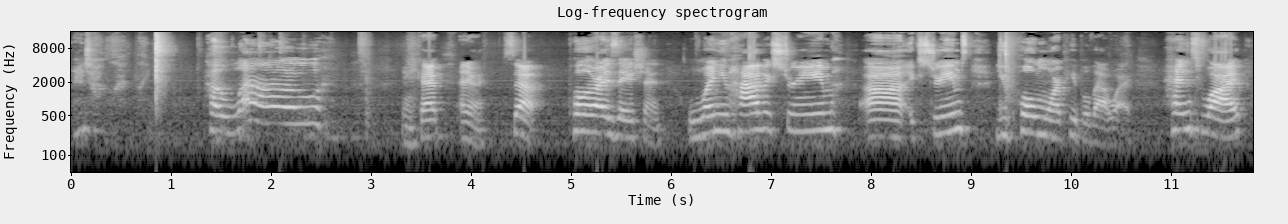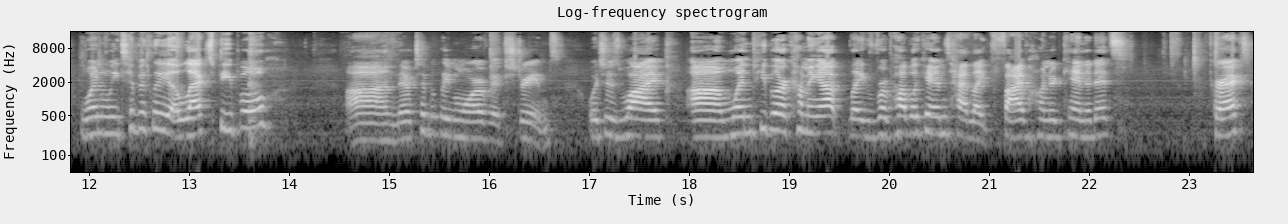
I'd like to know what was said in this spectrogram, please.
And chocolate. Like, hello! Okay? Anyway, so polarization. When you have extreme uh, extremes, you pull more people that way. Hence why when we typically elect people, um, they're typically more of extremes. Which is why um, when people are coming up, like Republicans had like 500 candidates, correct?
